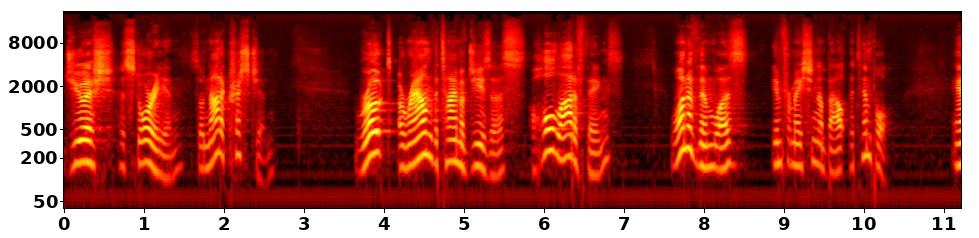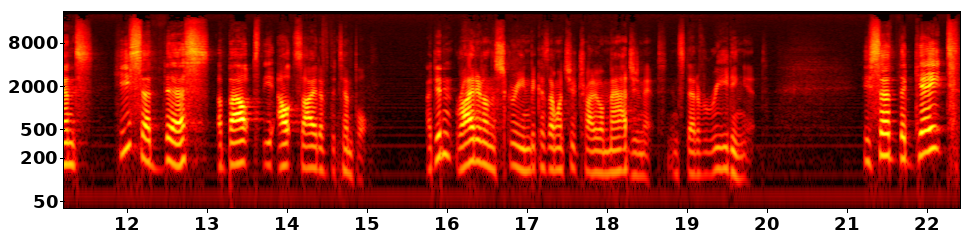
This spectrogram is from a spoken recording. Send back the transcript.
Jewish historian, so not a Christian, wrote around the time of Jesus a whole lot of things. One of them was information about the temple. And he said this about the outside of the temple. I didn't write it on the screen because I want you to try to imagine it instead of reading it. He said, The gate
